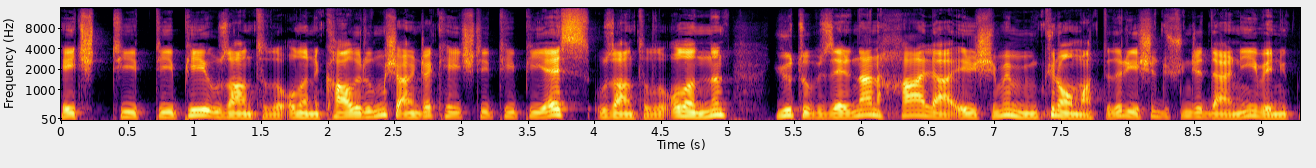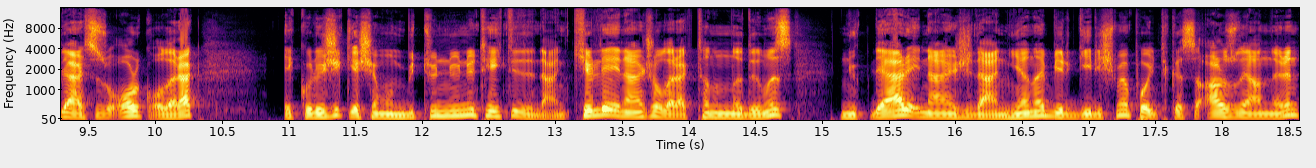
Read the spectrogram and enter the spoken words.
HTTP uzantılı olanı kaldırılmış ancak HTTPS uzantılı olanının YouTube üzerinden hala erişimi mümkün olmaktadır. Yeşil Düşünce Derneği ve Nükleersiz Org olarak ekolojik yaşamın bütünlüğünü tehdit eden, kirli enerji olarak tanımladığımız nükleer enerjiden yana bir gelişme politikası arzulayanların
